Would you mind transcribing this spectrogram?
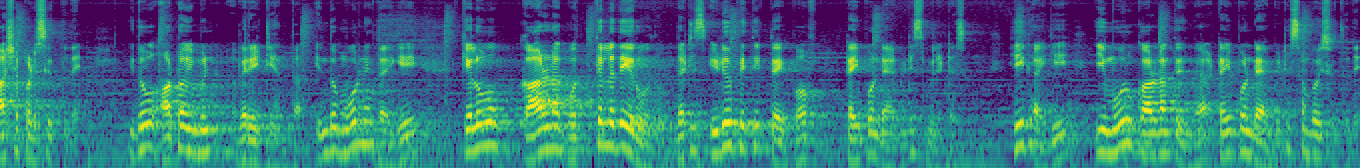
ನಾಶಪಡಿಸುತ್ತದೆ. ಇದು ಆಟೋ ಇಮ್ಯೂನ್ ವೆರೈಟಿ ಅಂತ. ಇಂದು ಮೂರನೇದಾಗಿ, ಕೆಲವು ಕಾರಣ ಗೊತ್ತಿಲ್ಲದೇ ಇರುವುದು that is idiopathic type of type one diabetes mellitus ಹೀಗಾಗಿ ಈ ಮೂರು ಕಾರಣದಿಂದ ಟೈಪ್ ಒನ್ ಡಯಾಬಿಟಿಸ್ ಸಂಭವಿಸುತ್ತದೆ.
